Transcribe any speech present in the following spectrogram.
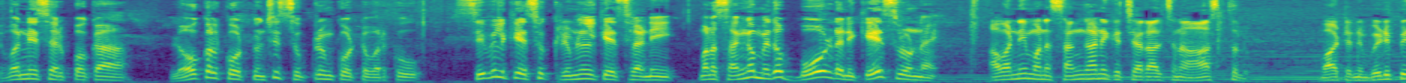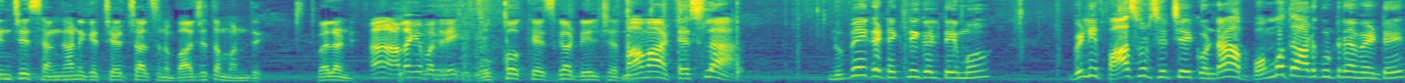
ఇవన్నీ సరిపోక లోకల్ కోర్టు నుంచి సుప్రీం కోర్టు వరకు సివిల్ కేసు క్రిమినల్ కేసులని మన సంఘం మీద బోల్డ్ అని కేసులు ఉన్నాయి అవన్నీ మన సంఘానికి చేరాల్సిన ఆస్తులు. వాటిని విడిపించి సంఘానికి చేర్చాల్సిన బాధ్యత మనది. వెళ్ళండి. ఆ, అలాగే బద్రి. ఒక్కో కేసుగా డీల్ చేద్దాం. మామా టెస్లా నువ్వేగా టెక్నికల్ టీము? వెళ్ళి పాస్వర్డ్ సెట్ చేయకుండా ఆ బొమ్మతో ఆడుకుంటున్నావేంటి?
